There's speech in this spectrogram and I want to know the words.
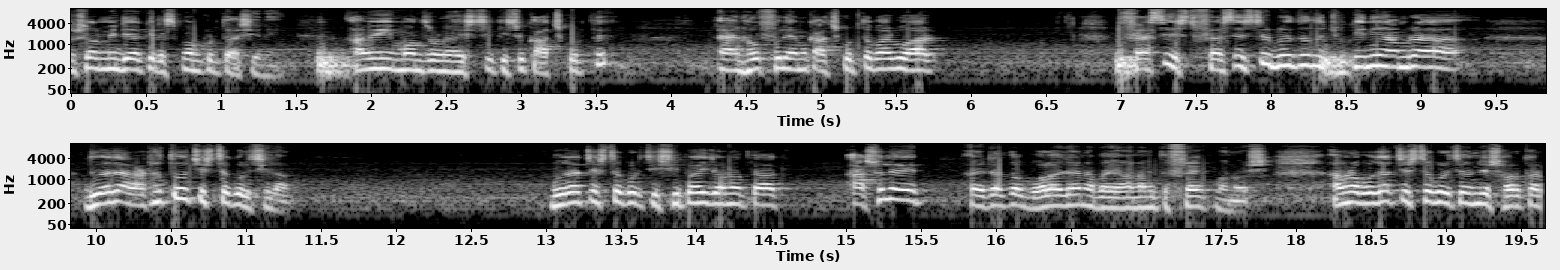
সোশ্যাল মিডিয়াকে রেসপন্ড করতে আসিনি। আমি মন্ত্রণালয়ে এসেছি কিছু কাজ করতে অ্যান্ড হোপফুলি আমি কাজ করতে পারব। আর ফ্যাসিস্ট ফ্যাসিস্টের বিরুদ্ধে তো ঝুঁকি নিয়ে আমরা দু হাজার চেষ্টা করেছিলাম। বোঝার চেষ্টা করছি, সিপাহী জনতা, আসলে এটা তো বলা যায় না ভাই আমি তো ফ্র্যাঙ্ক মানুষ। আমরা বোঝার চেষ্টা করেছিলাম যে সরকার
